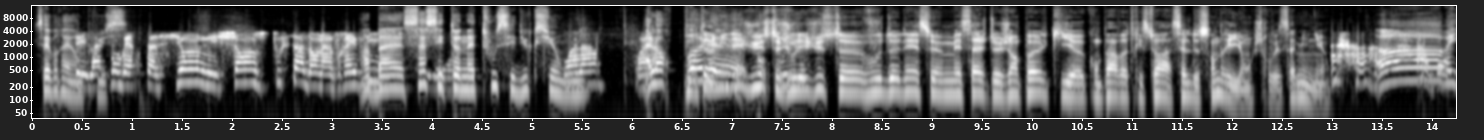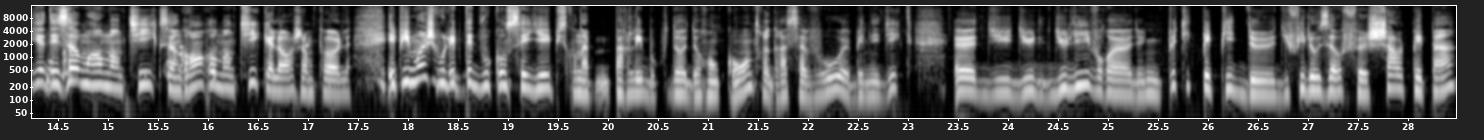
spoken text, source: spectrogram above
C'est vrai, en C'est la plus. conversation, l'échange, tout ça dans la vraie vie. Ah bah ça c'est un atout séduction. hein. Voilà. Alors, Pour terminer, euh, juste, pour- je voulais juste euh, vous donner ce message de Jean-Paul qui euh, compare votre histoire à celle de Cendrillon. Je trouvais ça mignon. Oh, mais il y a des hommes romantiques, c'est un grand romantique alors Jean-Paul. Et puis moi je voulais peut-être vous conseiller, puisqu'on a parlé beaucoup de, de rencontres, grâce à vous Bénédicte, euh, du, du, du livre, d'une petite pépite de, du philosophe Charles Pépin,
